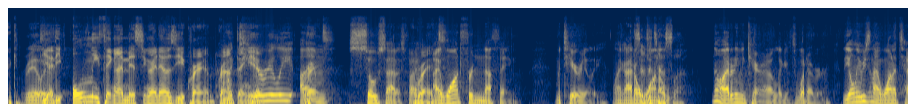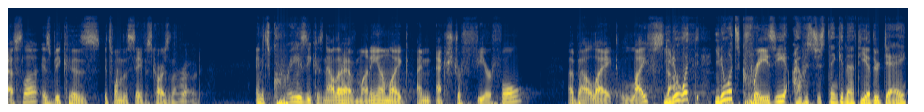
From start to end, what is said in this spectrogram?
I could- Really? Yeah. The only thing I'm missing right now is the aquarium ground thing. Yeah. Materially, I'm Right. so satisfied. Right. I want for nothing materially. Like I don't Except a want Tesla. No, I don't even care. I- Like it's whatever. The only reason I want a Tesla is because it's one of the safest cars on the road. And it's crazy because now that I have money, I'm like I'm extra fearful about like life stuff. You know what? You know what's crazy? I was just thinking that the other day.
